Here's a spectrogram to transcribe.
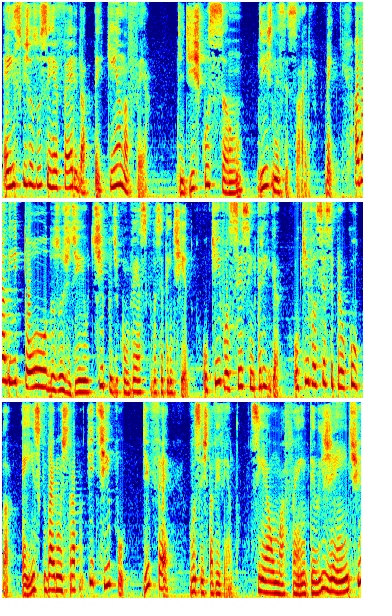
É isso que Jesus se refere da pequena fé, de discussão desnecessária. Bem, avalie todos os dias o tipo de conversa que você tem tido. O que você se intriga? O que você se preocupa? É isso que vai mostrar que tipo de fé você está vivendo. Se é uma fé inteligente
